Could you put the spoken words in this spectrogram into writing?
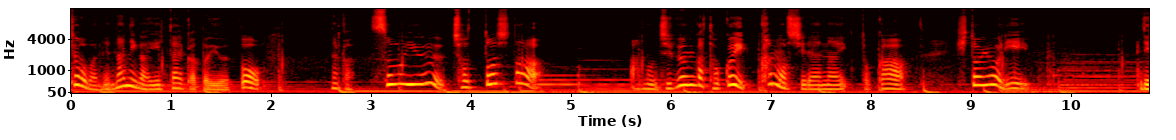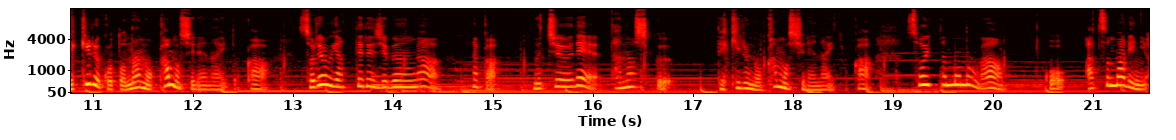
今日はね何が言いたいかというとなんかそういうちょっとしたあの自分が得意かもしれないとか人よりできることなのかもしれないとかそれをやってる自分がなんか夢中で楽しくできるのかもしれないとかそういったものがこう集まりに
